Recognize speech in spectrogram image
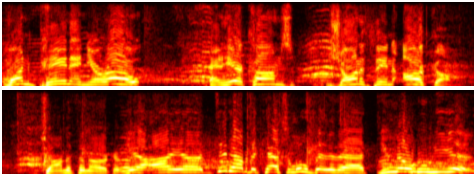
One pin and you're out. And here comes Jonathan Arkham. Jonathan Arkham. Yeah, I uh, did happen to catch a little bit of that. You know who he is.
